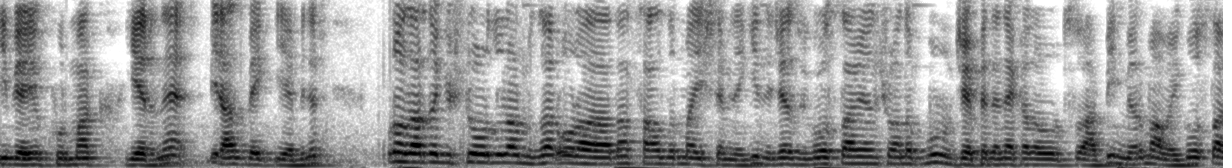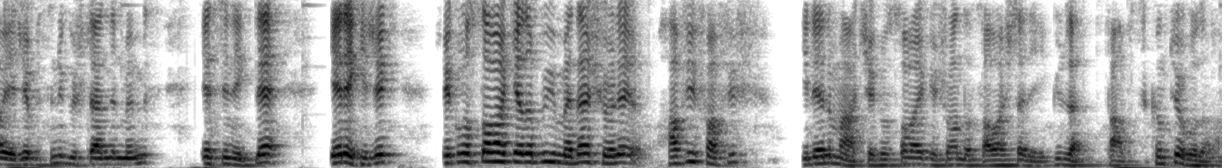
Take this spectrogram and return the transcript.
Libya'yı kurmak yerine biraz bekleyebilir. Buralarda güçlü ordularımız var. Oralardan saldırma işlemine gideceğiz. Yugoslavya'nın şu anda bu cephede ne kadar ordusu var bilmiyorum ama Yugoslavya cephesini güçlendirmemiz kesinlikle gerekecek. Çekoslovakya'da büyümeden şöyle hafif hafif gidelim ha. Çekoslovakya şu anda savaşta değil. Güzel. Tamam sıkıntı yok o zaman.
